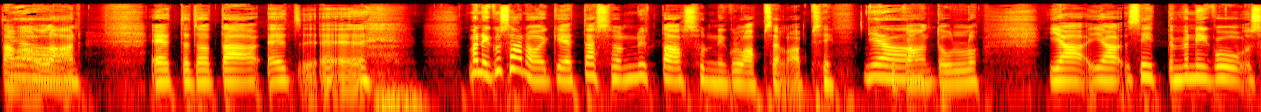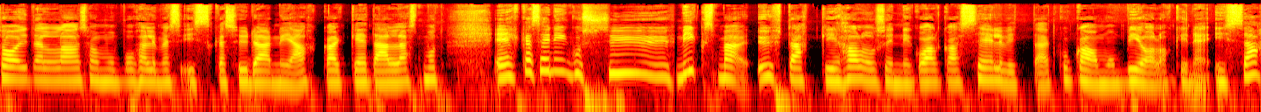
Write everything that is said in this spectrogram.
tavallaan. Joo. Että tota, et, eh, mä niin kuin sanoinkin, että tässä on nyt taas sun niin kuin lapsenlapsi, Joo. kuka on tullut. Ja, ja sitten me niin kuin soitellaan, se on mun puhelimessa iskä sydän ja kaikkea tällaista. Mutta ehkä se niin kuin syy, miksi mä yhtäkkiä halusin niin kuin alkaa selvittää, että kuka on mun biologinen isä,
